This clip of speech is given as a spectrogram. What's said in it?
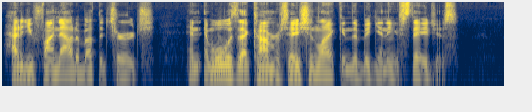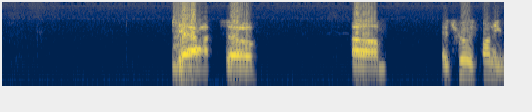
How did you find out about the church, and and what was that conversation like in the beginning stages? Yeah, so um, it's really funny.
